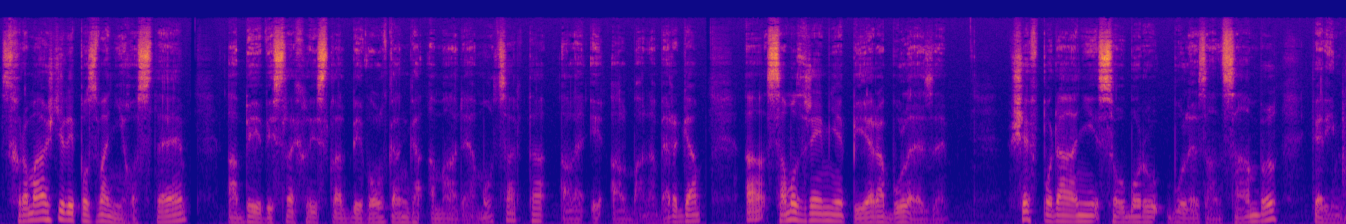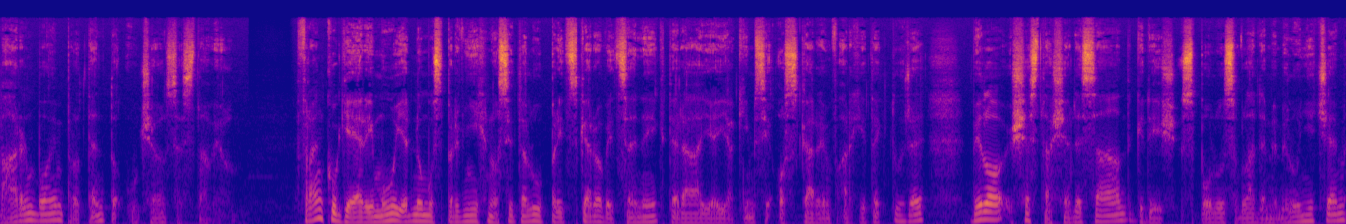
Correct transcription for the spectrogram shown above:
schromáždili pozvaní hosté, aby vyslechli skladby Wolfganga Amadea Mozarta, ale i Albana Berga a samozřejmě Piera Buléze. Vše v podání souboru Boulez Ensemble, kterým Barnboim pro tento účel sestavil. Franku Gehrimu, jednomu z prvních nositelů Pritzkerovy ceny, která je jakýmsi Oscarem v architektuře, bylo 660, když spolu s Vladem Miluničem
